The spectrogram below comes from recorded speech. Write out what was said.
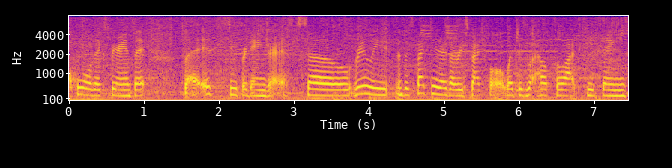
cool to experience it. But it's super dangerous. So really, the spectators are respectful, which is what helps a lot to keep things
